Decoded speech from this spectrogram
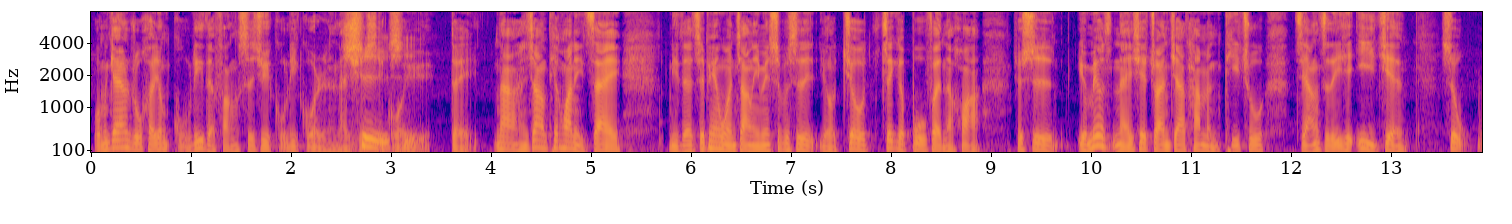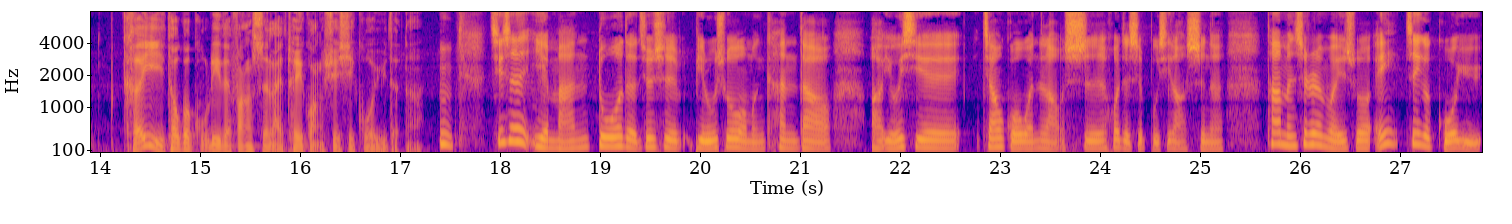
我们应该如何用鼓励的方式去鼓励国人来学习国语？对，那很像天华，你在。你的这篇文章里面是不是有就这个部分的话，就是有没有哪一些专家他们提出怎样子的一些意见，是可以透过鼓励的方式来推广学习国语的呢？嗯，其实也蛮多的，就是比如说我们看到啊，有一些教国文的老师或者是补习老师呢，他们是认为说，诶，这个国语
